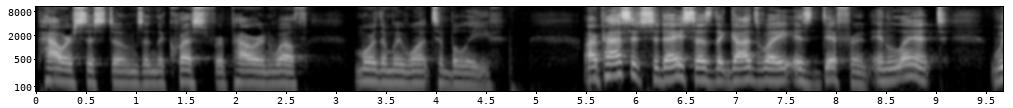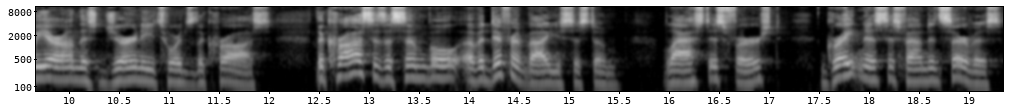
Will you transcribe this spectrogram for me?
power systems and the quest for power and wealth more than we want to believe. Our passage today says that God's way is different. In Lent, we are on this journey towards the cross. The cross is a symbol of a different value system. Last is first. Greatness is found in service.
